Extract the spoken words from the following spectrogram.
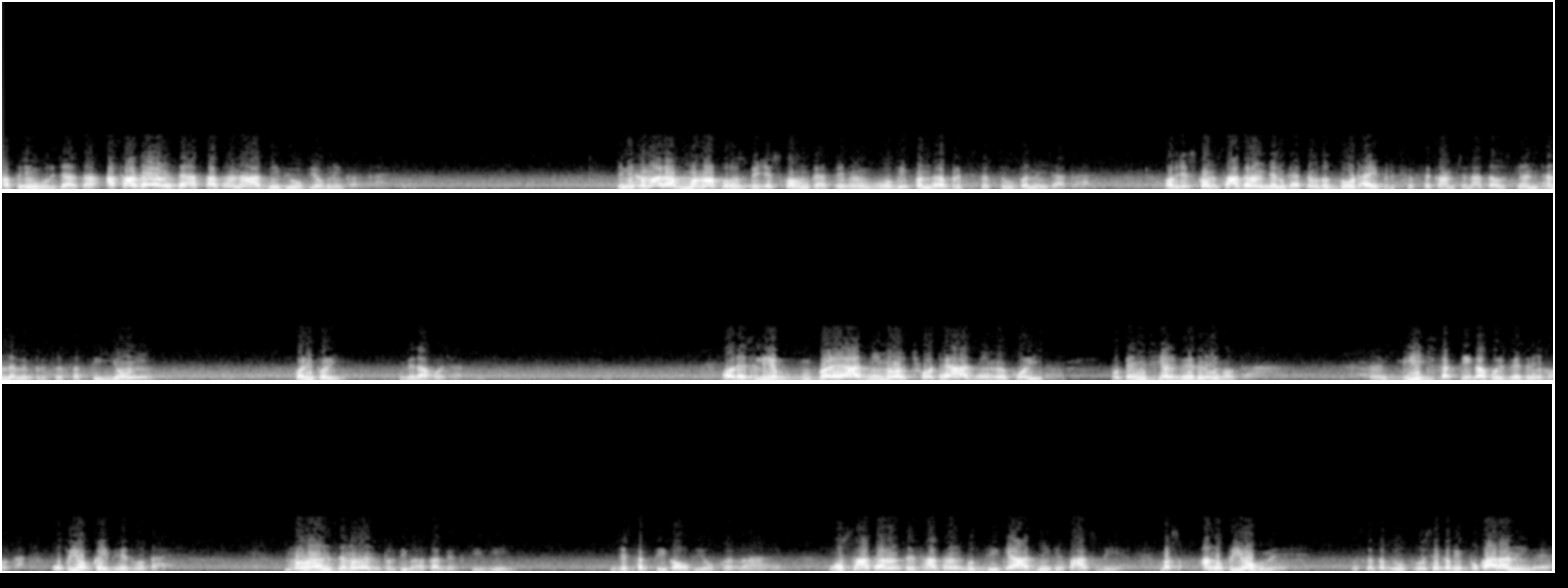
अपनी ऊर्जा का असाधारण से असाधारण आदमी भी उपयोग नहीं करता है। यानी हमारा महापुरुष भी जिसको हम कहते हैं, वो भी 15 प्रतिशत से ऊपर नहीं जाता है। और जिसको हम साधारण जन कहते हैं, वो तो दो ढाई प्रतिशत से काम चलाता है। उसकी अंठानबे प्रतिशत शक्ति यो ही पड़ी पड़ी विदा हो जाती और इसलिए बड़े आदमी में और छोटे आदमी में कोई पोटेंशियल भेद नहीं होता। बीज शक्ति का कोई भेद नहीं होता, उपयोग का ही भेद होता है। महान से महान प्रतिभा का व्यक्ति भी जिस शक्ति का उपयोग कर रहा है, वो साधारण से साधारण बुद्धि के आदमी के पास भी है। बस अनुपयोग में उसका कभी उसे कभी पुकारा नहीं गया।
